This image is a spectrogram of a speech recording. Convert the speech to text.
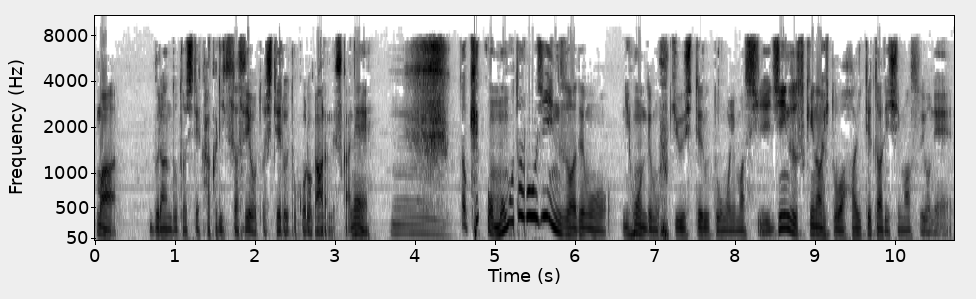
まあ、ブランドとして確立させようとしているところがあるんですかね。うん。結構、桃太郎ジーンズはでも、日本でも普及してると思いますし、ジーンズ好きな人は履いてたりしますよね。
